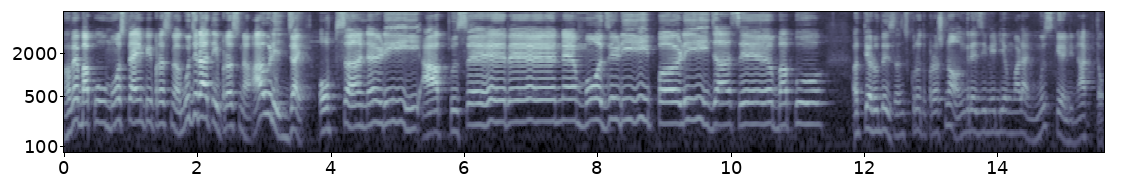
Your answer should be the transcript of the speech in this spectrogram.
હવે બાપુ મોસ્ટ આઈમ્પી પ્રશ્ન, ગુજરાતી પ્રશ્ન, આવડી જાય. ઓપ્શન ડી આપશે રે ને મોજડી પડી જાશે બાપુ. અત્યાર સુધી સંસ્કૃત પ્રશ્નો અંગ્રેજી મીડિયમ વાળા મુશ્કેલી નાખતો.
